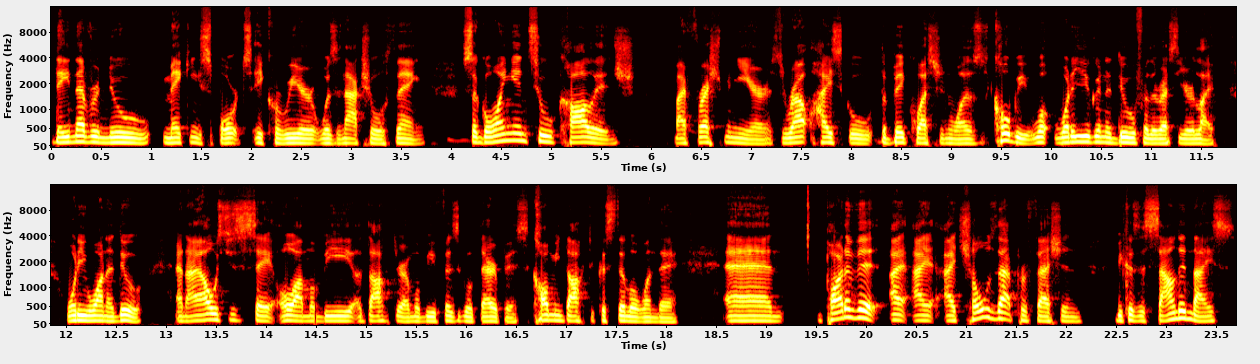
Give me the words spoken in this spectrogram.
they never knew making sports a career was an actual thing. Mm-hmm. So going into college, my freshman year, throughout high school, the big question was, Kolby, what what are you gonna do for the rest of your life? What do you want to do? And I always used to say, Oh, I'm gonna be a doctor. I'm gonna be a physical therapist. Call me Dr. Castillo one day. And part of it, I, I I chose that profession because it sounded nice,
